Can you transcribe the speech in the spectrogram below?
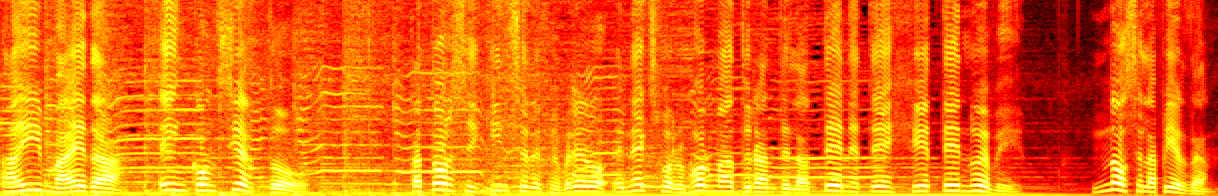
Ahí Maeda en concierto. 14 y 15 de febrero en Expo Reforma durante la TNT GT9 no se la pierdan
